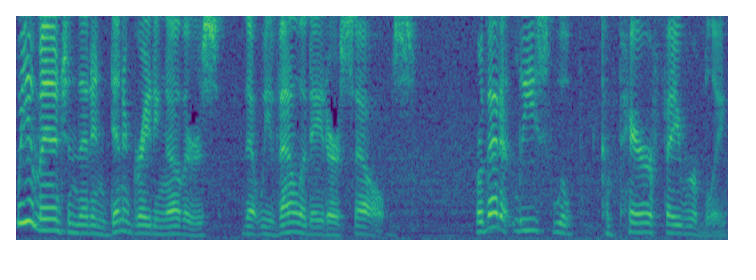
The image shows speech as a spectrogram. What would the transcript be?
We imagine that in denigrating others that we validate ourselves, or that at least we'll compare favorably.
